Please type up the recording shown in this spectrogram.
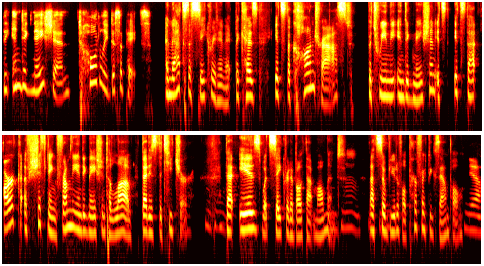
the indignation totally dissipates. And that's the sacred in it because it's the contrast between the indignation it's it's that arc of shifting from the indignation to love that is the teacher mm-hmm. that is what's sacred about that moment mm-hmm. that's so mm-hmm. beautiful perfect example yeah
